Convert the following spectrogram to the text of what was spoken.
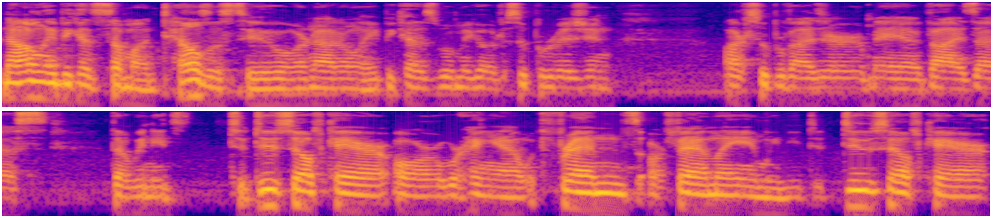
Not only because someone tells us to, or not only because when we go to supervision, our supervisor may advise us that we need to do self care, or we're hanging out with friends or family and we need to do self care.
